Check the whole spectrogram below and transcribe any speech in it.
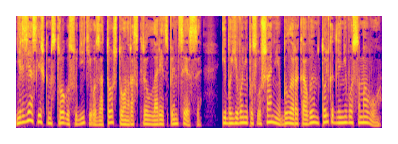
Нельзя слишком строго судить его за то, что он раскрыл ларец принцессы, ибо его непослушание было роковым только для него самого.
